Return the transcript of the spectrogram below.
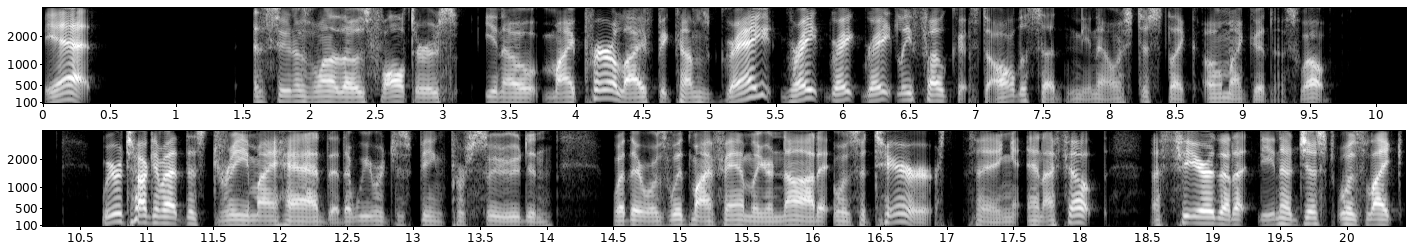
Yet, as soon as one of those falters, you know, my prayer life becomes great, great, great, greatly focused. All of a sudden, you know, it's just like, oh my goodness. Well, we were talking about this dream I had that we were just being pursued, and whether it was with my family or not, it was a terror thing. And I felt a fear that, uh, you know, just was like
